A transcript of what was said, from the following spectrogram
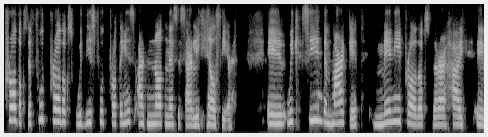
products, the food products with these food proteins are not necessarily healthier. Uh, we see in the market many products that are high uh,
